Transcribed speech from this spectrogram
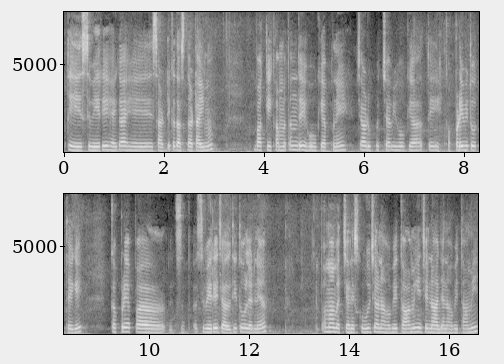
ਅਤੇ ਸਵੇਰੇ ਹੈਗਾ ਇਹ 10:30 ਦਾ ਟਾਈਮ ਬਾਕੀ ਕੰਮ ਧੰਦੇ ਹੋ ਗਏ ਆਪਣੇ, ਝਾੜੂ ਪੋਚਾ ਵੀ ਹੋ ਗਿਆ ਅਤੇ ਕੱਪੜੇ ਵੀ ਧੋਤੇ ਗਏ। ਕੱਪੜੇ ਆਪਾਂ ਸ- ਸਵੇਰੇ ਜਲਦੀ ਧੋ ਲੈਂਦੇ ਹਾਂ। ਭਾਵੇਂ ਬੱਚਿਆਂ ਨੇ ਸਕੂਲ ਜਾਣਾ ਹੋਵੇ, ਤਾਂ ਵੀ, ਜੇ ਨਾ ਜਾਣਾ ਹੋਵੇ, ਤਾਂ ਵੀ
